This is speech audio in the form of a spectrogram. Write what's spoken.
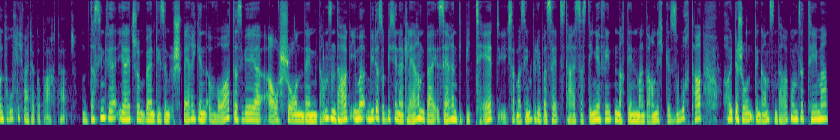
und beruflich weitergebracht hat. Da sind wir ja jetzt schon bei diesem sperrigen Wort, das wir ja auch schon den ganzen Tag immer wieder so ein bisschen erklären. Bei Serendipität, ich sage mal simpel übersetzt, heißt das Dinge finden, nach denen man gar nicht gesucht hat. Heute schon den ganzen Tag unser Thema.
